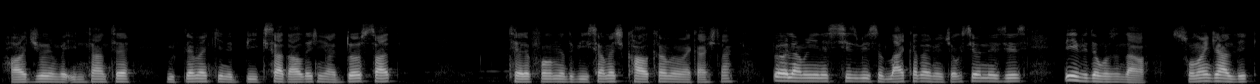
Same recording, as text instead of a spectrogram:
harcıyorum ve internete yüklemek yine 1-2 saat aldığı için yani 4 saat telefonum ya da bilgisayarımda hiç kalkamıyorum arkadaşlar. Böyle ama yine siz bilirsiniz like atmayı çok sevinirsiniz. Bir videomuzun daha sonuna geldik.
